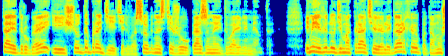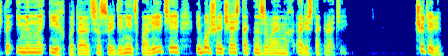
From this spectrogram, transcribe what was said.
та и другая и еще добродетель, в особенности же указанные два элемента. Имею в виду демократию и олигархию, потому что именно их пытаются соединить политии и большая часть так называемых аристократий. 4.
